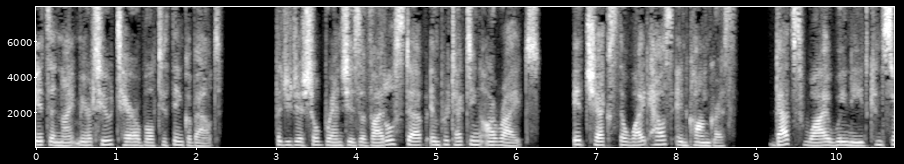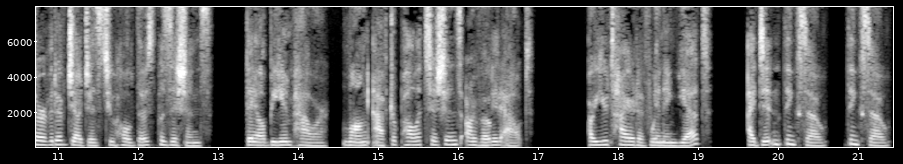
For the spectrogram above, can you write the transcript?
It's a nightmare too terrible to think about. The judicial branch is a vital step in protecting our rights. It checks the White House and Congress. That's why we need conservative judges to hold those positions. They'll be in power, long after politicians are voted out. Are you tired of winning yet? I didn't think so, think so.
